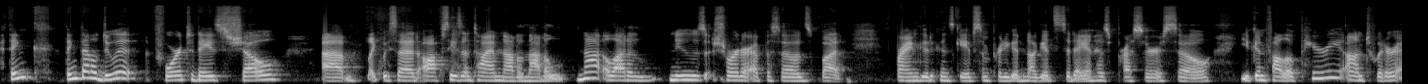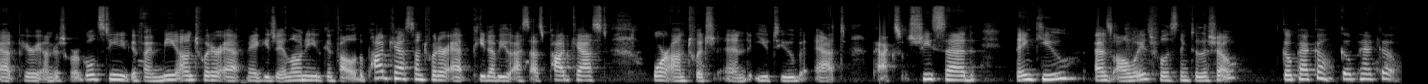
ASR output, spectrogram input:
I think I think that'll do it for today's show. Um, like we said, off season time, not a not a not a lot of news, shorter episodes, but Brian Gutekunst gave some pretty good nuggets today in his presser. So you can follow Perri on Twitter at Perri underscore Goldstein. You can find me on Twitter at Maggie J. Loney. You can follow the podcast on Twitter at PWSS Podcast or on Twitch and YouTube at Pack's What She Said. Thank you, as always, for listening to the show. Go Pack Go. Go Pack Go.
